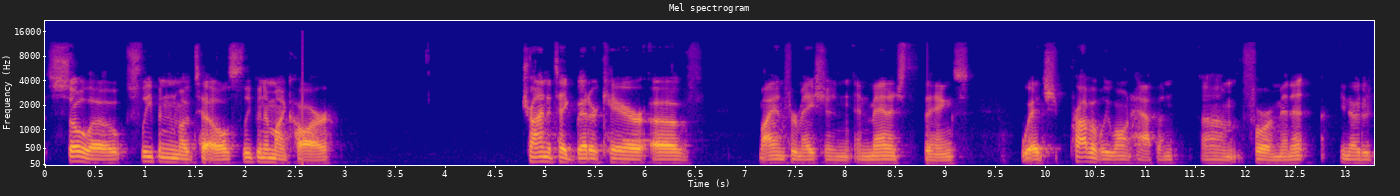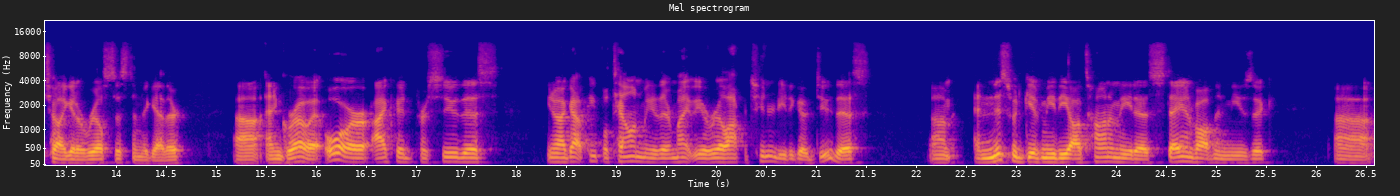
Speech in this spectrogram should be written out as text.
solo, sleeping in motels, sleeping in my car, trying to take better care of my information and manage things, which probably won't happen um, for a minute, you know, until I get a real system together uh, and grow it. Or I could pursue this. You know, I got people telling me there might be a real opportunity to go do this. Um, and this would give me the autonomy to stay involved in music, uh,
